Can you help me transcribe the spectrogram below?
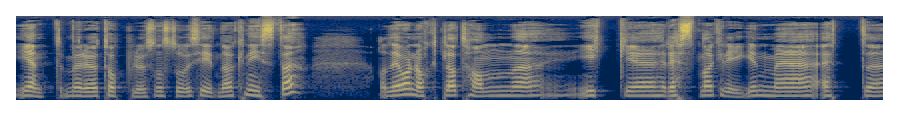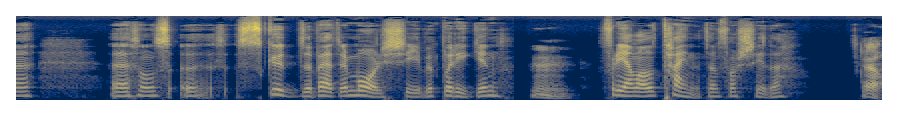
jente med rød topplue som sto ved siden av og kniste. Og det var nok til at han gikk resten av krigen med et sånn skudd, hva heter det, målskive på ryggen. Mm fordi han hadde tegnet en forside. Ja.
